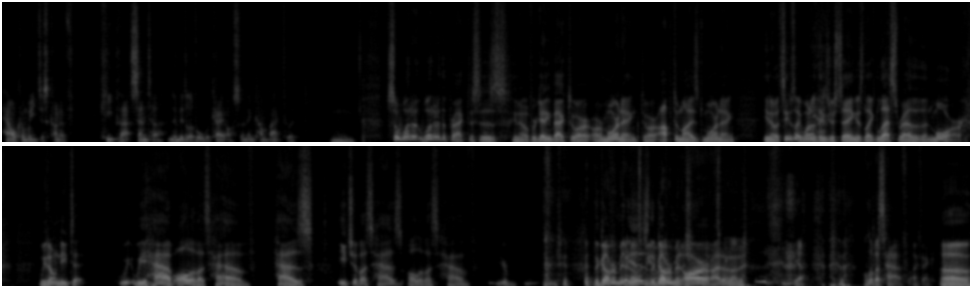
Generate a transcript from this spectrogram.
how can we just kind of keep that center in the middle of all the chaos and then come back to it mm. so what are, what are the practices you know if we're getting back to our, our morning to our optimized morning you know it seems like one of the yeah. things you're saying is like less rather than more we don't need to we, we have all of us have has each of us has all of us have you're the government is the government are i don't know. yeah. All of us have i think. Uh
